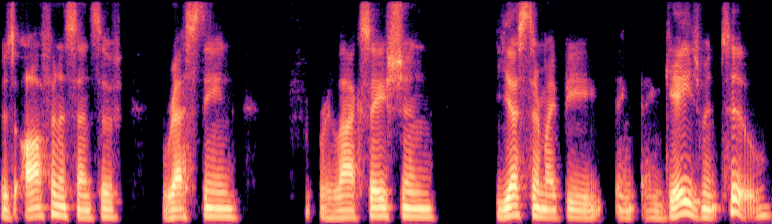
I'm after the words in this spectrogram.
there's often a sense of resting, relaxation. Yes, there might be engagement too,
